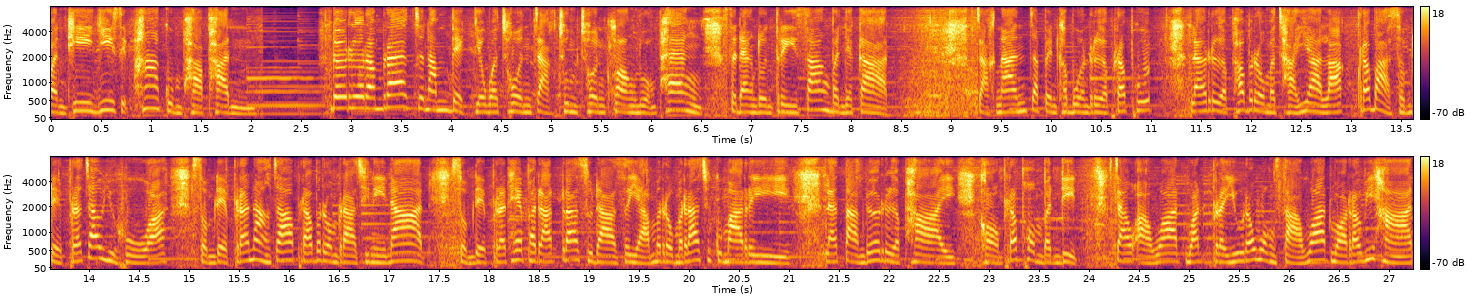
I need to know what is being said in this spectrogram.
วันที่ 25กุมภาพันธ์โดยเรือลำแรกจะนำเด็กเยาวชนจากชุมชนคลองหลวงแพ่ง แสดงดนตรีสร้างบรรยากาศ จากนั้นจะเป็นขบวนเรือพระพุทธ และเรือพระบรมฉายาลักษณ์พระบาทสมเด็จพระเจ้าอยู่หัว สมเด็จพระนางเจ้าพระบรมราชินีนาถสมเด็จพระเทพรัตนราชสุดาสยามบรมราชกุมารี และตามด้วยเรือพายของพระพรหมบัณฑิต เจ้าอาวาสวัดประยุรวงศาวาสวรวิหาร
